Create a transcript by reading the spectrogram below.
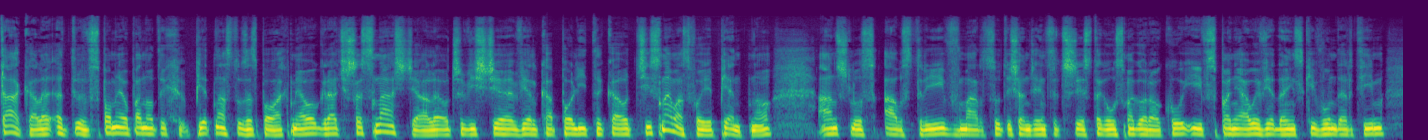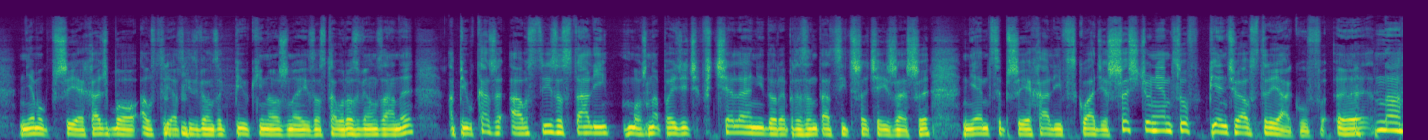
Tak, ale e, wspomniał pan o tych 15 zespołach. Miało grać 16, ale oczywiście wielka polityka odcisnęła swoje piętno. Anschluss Austrii w marcu 1938 roku i wspaniały wiedeński Wunderteam nie mógł przyjechać, bo Austriacki Związek Piłki Nożnej został rozwiązany, a piłkarze Austrii zostali, można powiedzieć, wcieleni do reprezentacji III Rzeszy. Niemcy przyjechali w składzie sześciu Niemców, pięciu Austriaków. E, no,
